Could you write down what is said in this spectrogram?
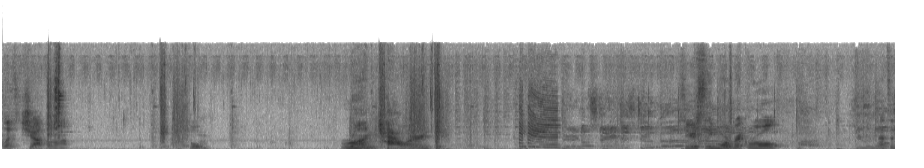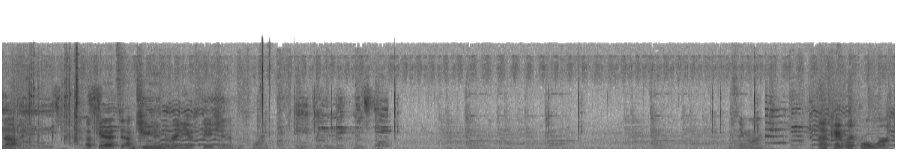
Let's chop him up. Boom. Run, coward! Seriously, more Rickroll? That's enough. Okay, that's it. I'm changing the radio station at this point. Okay, Rickroll works.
